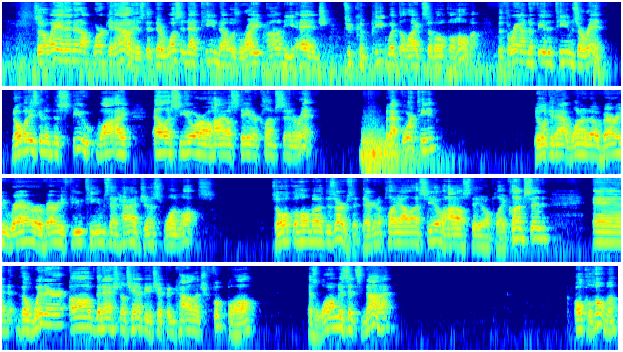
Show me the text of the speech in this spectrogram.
So the way it ended up working out is that there wasn't that team that was right on the edge to compete with the likes of Oklahoma. The three undefeated teams are in. Nobody's going to dispute why LSU or Ohio State or Clemson are in. But at 14, you're looking at one of the very rare or very few teams that had just one loss. So Oklahoma deserves it. They're going to play LSU. Ohio State will play Clemson. And the winner of the national championship in college football, as long as it's not Oklahoma,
